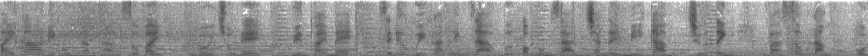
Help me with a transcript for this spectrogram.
bài ca đi cùng năm tháng số 7 với chủ đề Huyền thoại mẹ sẽ đưa quý khán thính giả bước vào không gian tràn đầy mỹ cảm, trữ tình và sâu lắng của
